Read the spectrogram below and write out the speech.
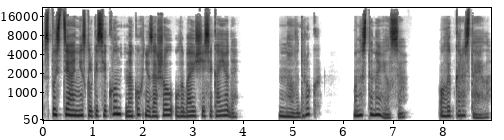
Спустя несколько секунд на кухню зашел улыбающийся Кайода. Но вдруг он остановился. Улыбка растаяла.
